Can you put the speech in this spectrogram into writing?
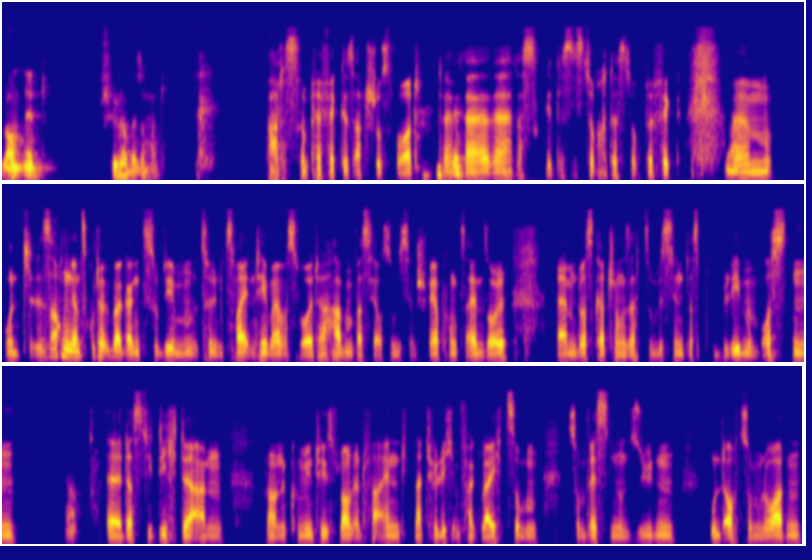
Roundnet schönerweise hat. Ah, das ist so ein perfektes Abschlusswort. Da, da, da, das, das ist doch, das ist doch perfekt. Ja. Ähm, und es ist auch ein ganz guter Übergang zu dem, zu dem zweiten Thema, was wir heute haben, was ja auch so ein bisschen Schwerpunkt sein soll. Ähm, du hast gerade schon gesagt, so ein bisschen das Problem im Osten, Ja. äh, dass die Dichte an Rounded Communities, Rounded Vereinen natürlich im Vergleich zum, zum Westen und Süden und auch zum Norden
